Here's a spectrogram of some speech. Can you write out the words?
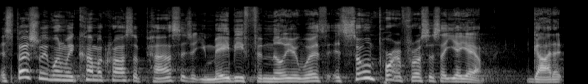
especially when we come across a passage that you may be familiar with. It's so important for us to say, Yeah, yeah, got it,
